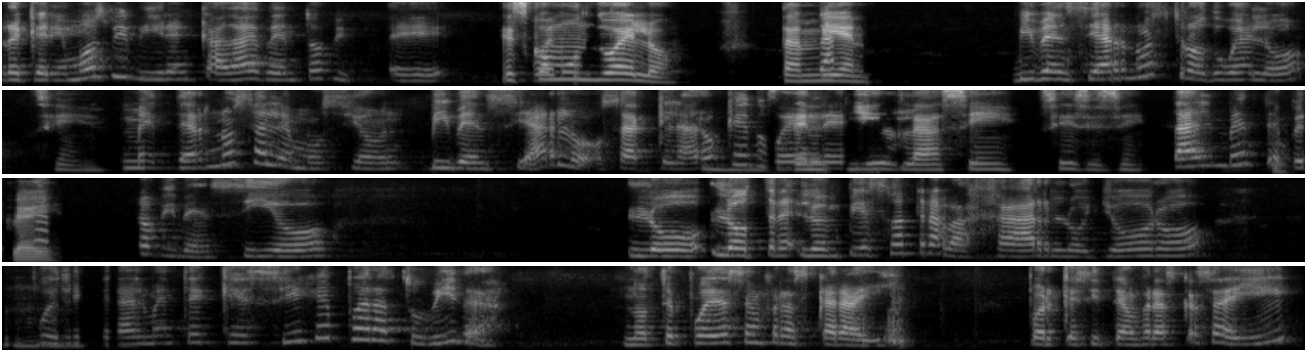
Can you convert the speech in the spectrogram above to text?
requerimos vivir en cada evento. Eh, es como un duelo, también vivenciar nuestro duelo, meternos a la emoción, vivenciarlo. O sea, claro que duele. Sentirla, sí, sí, sí, sí. Totalmente, pero lo vivencio, lo, lo, lo, empiezo a trabajar, lo lloro, pues literalmente, ¿qué sigue para tu vida? No te puedes enfrascar ahí, porque si te enfrascas ahí,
